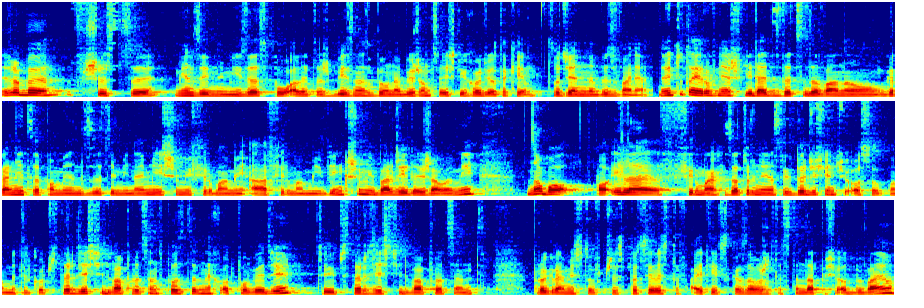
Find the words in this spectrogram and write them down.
żeby wszyscy, między innymi zespół, ale też biznes był na bieżąco, jeśli chodzi o takie codzienne wyzwania. No i tutaj również widać zdecydowaną granicę pomiędzy tymi najmniejszymi firmami a firmami większymi, bardziej dojrzałymi, no bo o ile w firmach zatrudniających do 10 osób mamy tylko 42% pozytywnych odpowiedzi, czyli 42% programistów czy specjalistów IT wskazało, że te stand-upy się odbywają,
